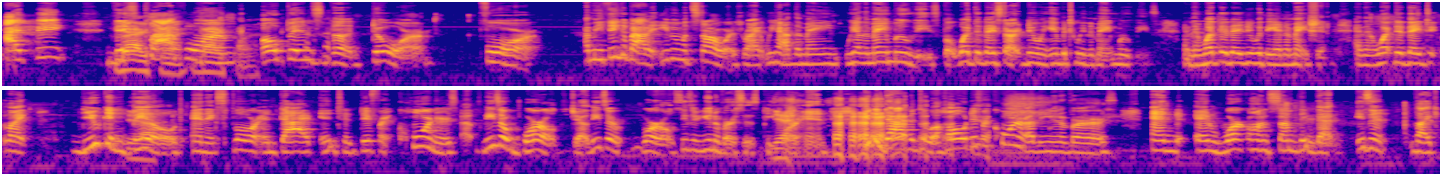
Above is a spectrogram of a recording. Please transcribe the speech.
I think this Nice platform nice opens the door for I mean, think about it. Even with Star Wars, right? We have the main we have the main movies, but what did they start doing in between the main movies? And then what did they do with the animation? And then what did they do? Like you can Yeah. build and explore and dive into different corners of these are worlds, Joe. These are worlds. These are universes people Yeah. are in. You can dive into a whole different corner of the universe and and work on something that isn't like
